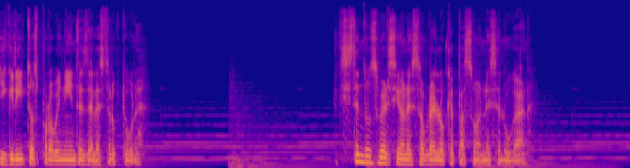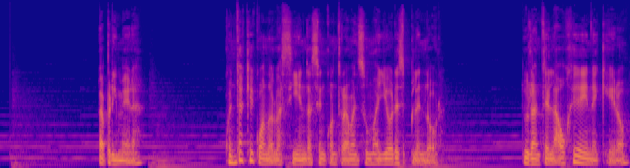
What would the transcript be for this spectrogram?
y gritos provenientes de la estructura. Existen dos versiones sobre lo que pasó en ese lugar. La primera cuenta que cuando la hacienda se encontraba en su mayor esplendor, durante el auge de Nequero,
